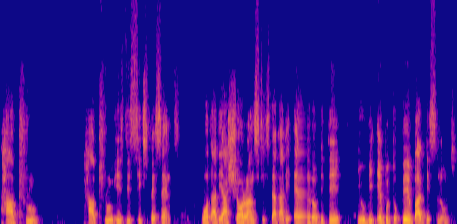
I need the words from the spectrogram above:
how true? How true is this 6%? What are the assurances that at the end of the day, you'll be able to pay back these loans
